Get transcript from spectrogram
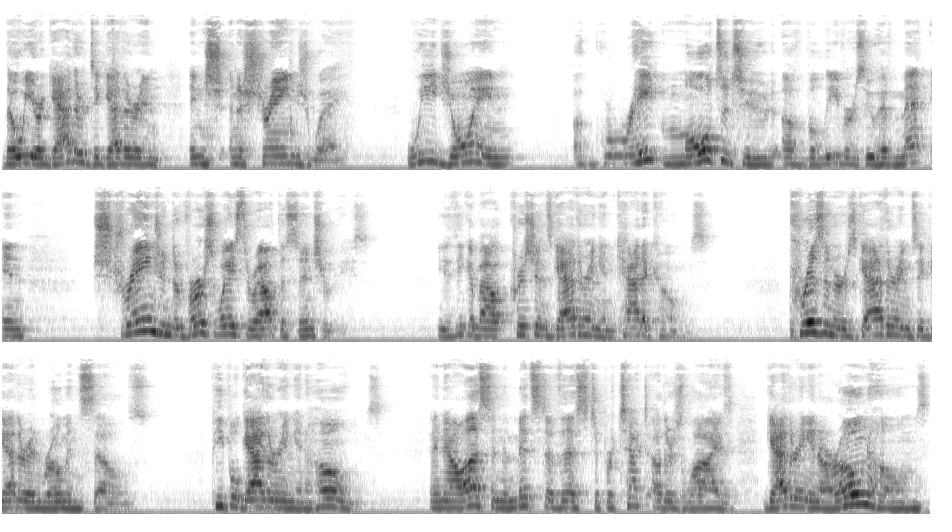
though we are gathered together in, in, in a strange way, we join a great multitude of believers who have met in strange and diverse ways throughout the centuries. You think about Christians gathering in catacombs, prisoners gathering together in Roman cells, people gathering in homes, and now us in the midst of this to protect others' lives, gathering in our own homes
